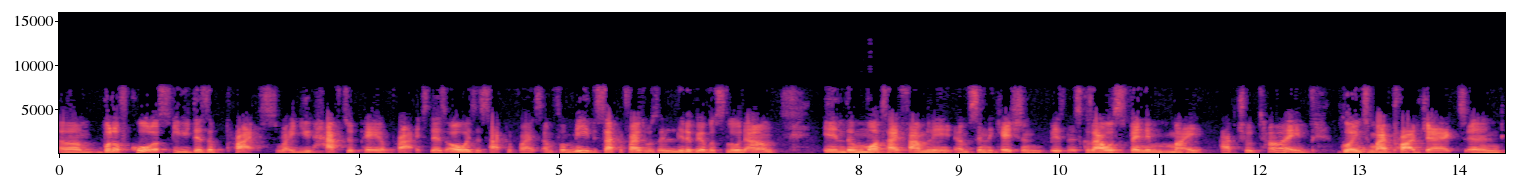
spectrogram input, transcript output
Um, but of course, you, there's a price, right? You have to pay a price. There's always a sacrifice. And for me, the sacrifice was a little bit of a slowdown in the multifamily um, syndication business because I was spending my actual time going to my projects and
